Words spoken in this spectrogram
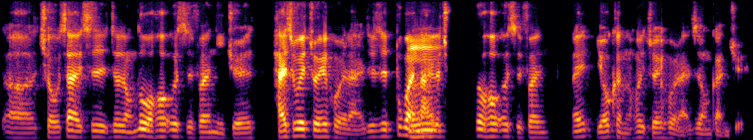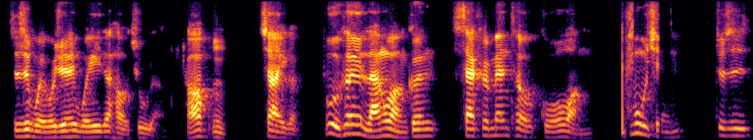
呃球赛是这种落后二十分，你觉得还是会追回来，就是不管哪一个落后二十分，哎、有可能会追回来这种感觉，这是唯我觉得唯一的好处了。好，嗯，下一个布鲁克林篮网跟 Sacramento 国王，目前就是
